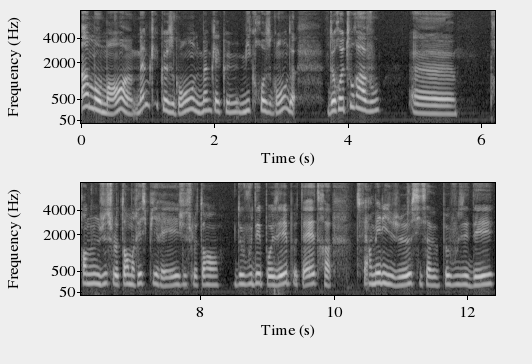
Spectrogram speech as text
un moment, même quelques secondes, même quelques microsecondes, de retour à vous. Euh, prendre juste le temps de respirer, juste le temps de vous déposer peut-être, de fermer les yeux si ça peut vous aider,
